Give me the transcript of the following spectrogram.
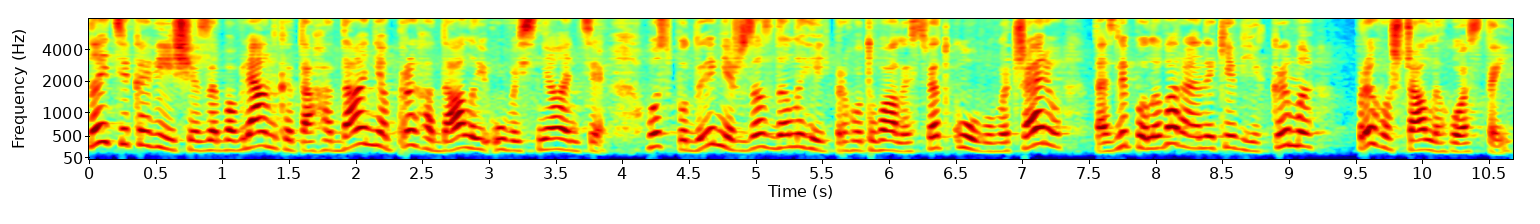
Найцікавіші забавлянки та гадання пригадали й у веснянці. Господині ж заздалегідь приготували святкову вечерю та зліпили вареників, якими пригощали гостей.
